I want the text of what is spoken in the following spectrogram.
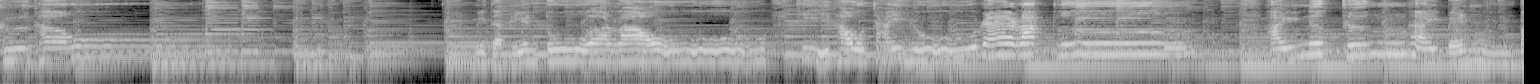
คือเขา มีแต่เพียงตัวเรา ที่เข้าใจอยู่และรักลึกให้นึกถึงให้เป็นไป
